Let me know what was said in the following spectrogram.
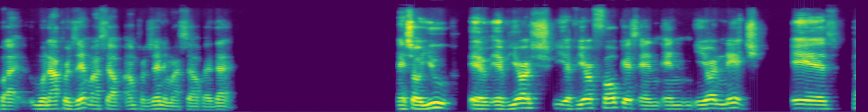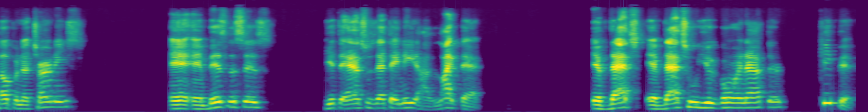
But when I present myself, I'm presenting myself as that. And so you, if if your if your focus and and your niche is helping attorneys and, and businesses get the answers that they need, I like that. If that's if that's who you're going after, keep it.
